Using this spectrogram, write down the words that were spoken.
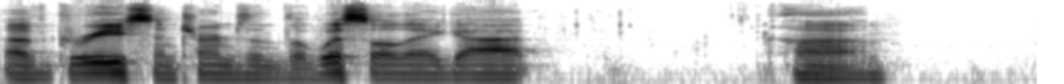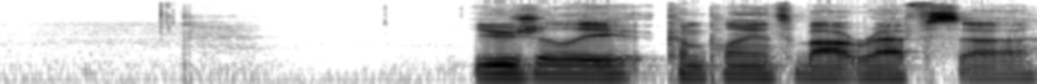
of Greece in terms of the whistle they got. Um, usually, complaints about refs uh,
